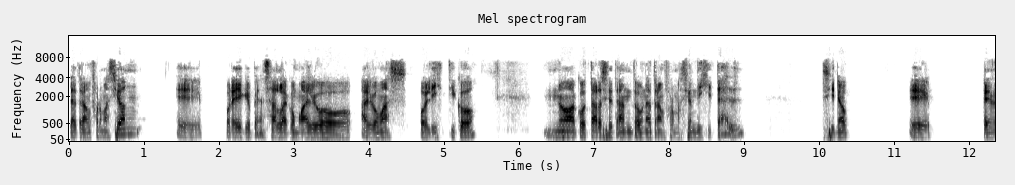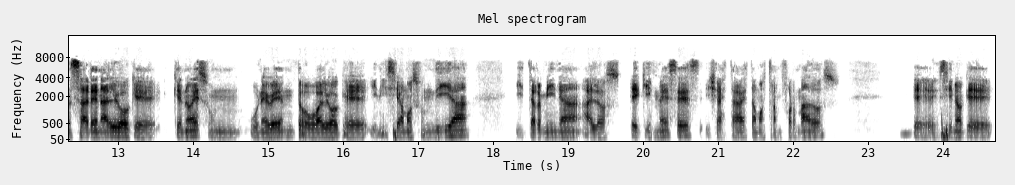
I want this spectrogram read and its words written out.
La transformación, eh, por ahí hay que pensarla como algo, algo más holístico, no acotarse tanto a una transformación digital, sino eh, pensar en algo que, que no es un, un, evento o algo que iniciamos un día y termina a los X meses y ya está, estamos transformados, eh, sino que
